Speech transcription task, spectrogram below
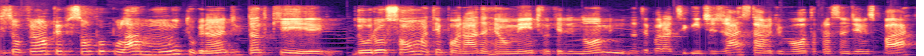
sofreu uma pressão popular muito grande, tanto que durou só uma temporada realmente, aquele nome. Na temporada seguinte já estava de volta para St. James Park.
